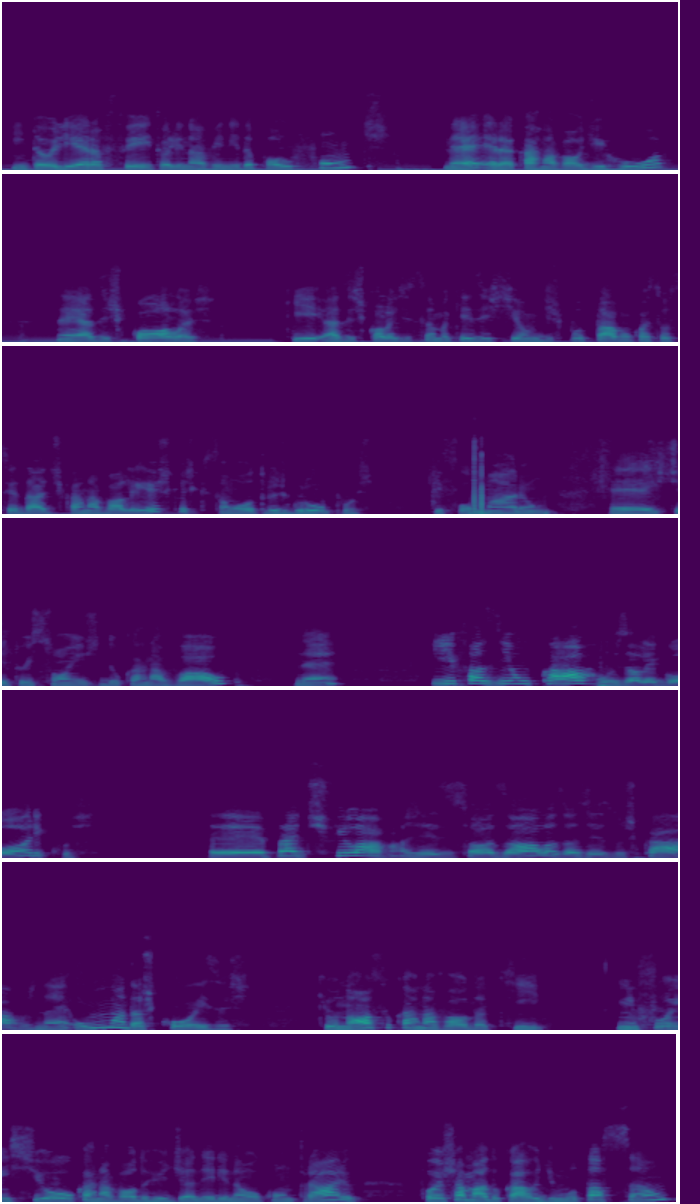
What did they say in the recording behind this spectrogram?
Então ele era feito ali na Avenida Paulo Fontes, né? Era carnaval de rua, né? As escolas que as escolas de samba que existiam disputavam com as sociedades carnavalescas, que são outros grupos que formaram é, instituições do carnaval, né? E faziam carros alegóricos é, para desfilar, às vezes só as alas, às vezes os carros, né? Uma das coisas que o nosso carnaval daqui influenciou o carnaval do Rio de Janeiro e não o contrário, foi o chamado carro de mutação,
